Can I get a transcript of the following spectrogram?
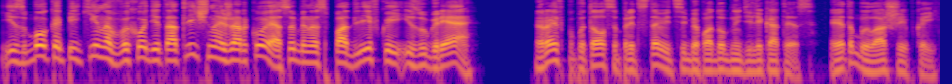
Из бока пекинов выходит отличное жаркое, особенно с подливкой из угря. Райф попытался представить себе подобный деликатес. Это было ошибкой.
